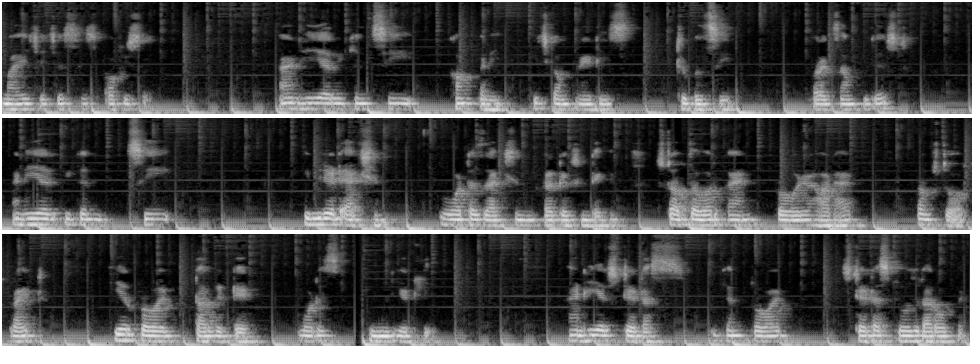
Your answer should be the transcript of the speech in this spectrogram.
my HHS officer. And here we can see company which company it is triple C. For example just and here you can see immediate action. What is the action correct action taken stop the work and provide hard hat from store right? Here provide target date. What is immediately? And here status. You can provide status closed or open.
